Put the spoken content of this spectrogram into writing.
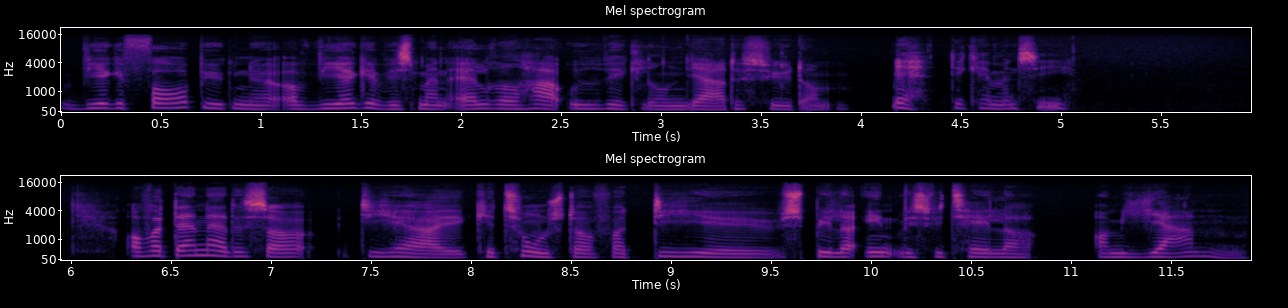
virke forebyggende og virke, hvis man allerede har udviklet en hjertesygdom? Ja, det kan man sige. Og hvordan er det så, de her øh, ketonstoffer, de øh, spiller ind, hvis vi taler om hjernen?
